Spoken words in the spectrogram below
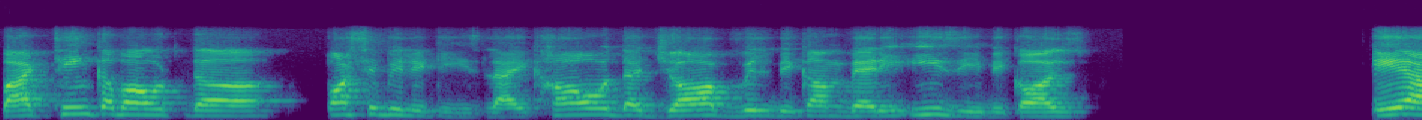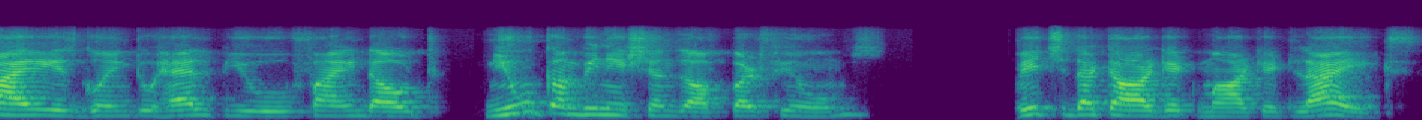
But think about the possibilities like how the job will become very easy because AI is going to help you find out new combinations of perfumes which the target market likes.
